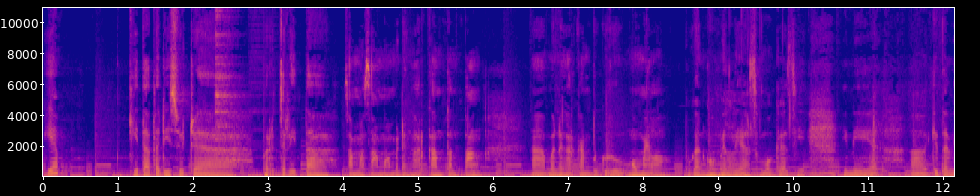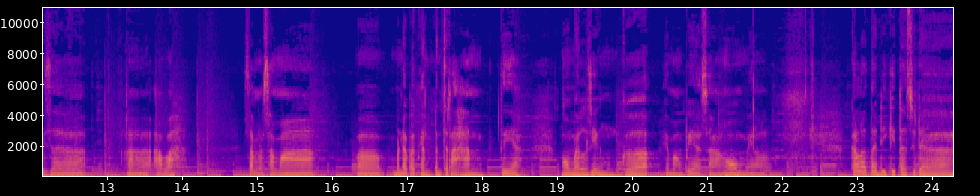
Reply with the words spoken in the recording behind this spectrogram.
Yap, kita tadi sudah bercerita sama-sama mendengarkan tentang uh, mendengarkan Bu Guru ngomel bukan ngomel ya semoga sih ini uh, kita bisa uh, apa sama-sama uh, mendapatkan pencerahan gitu ya. Ngomel sih enggak emang biasa ngomel. Kalau tadi kita sudah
